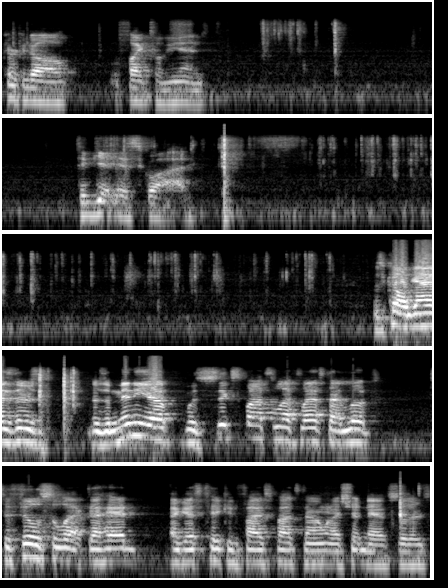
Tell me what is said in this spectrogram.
Kirkendall will fight till the end to get his squad. What's it called, guys? There's there's a mini up with six spots left. Last I looked to fill select. I had, I guess, taken five spots down when I shouldn't have. So there's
